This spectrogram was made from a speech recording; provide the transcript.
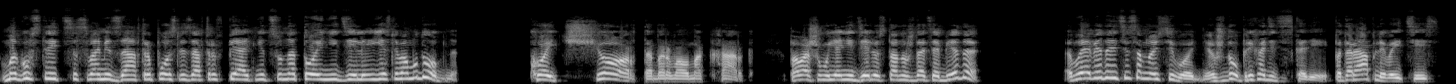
Могу встретиться с вами завтра, послезавтра, в пятницу, на той неделе, если вам удобно». «Кой черт!» — оборвал Макхарк. «По-вашему, я неделю стану ждать обеда?» «Вы обедаете со мной сегодня. Жду, приходите скорее. Поторапливайтесь!»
